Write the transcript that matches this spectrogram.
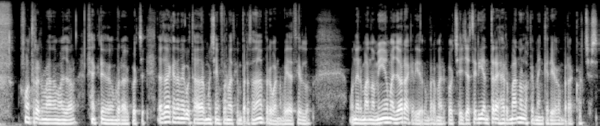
otro hermano mayor, se ha querido comprar el coche. Ya sabes que no me gusta dar mucha información personal, pero bueno, voy a decirlo. Un hermano mío mayor ha querido comprarme el coche y ya serían tres hermanos los que me han querido comprar coches.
